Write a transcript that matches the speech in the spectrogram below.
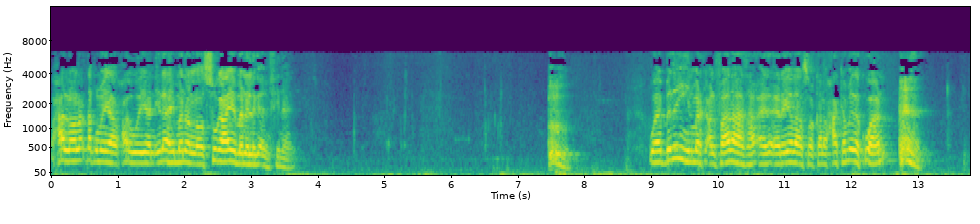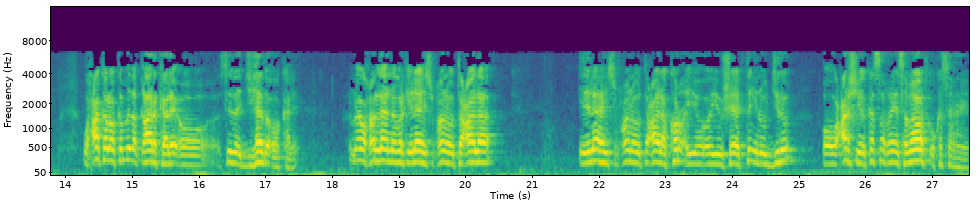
Waxaa loola dhaqmayaa waxaa weeyaan ilaahay mana loo sugaayo mana laga anfinaayo. Waa badan yihiin marka alfaadahaas ereyadaas oo kale. Waxaa ka mid a kuwan waxaa kaloo ka mid a qaar kale oo sida jihada oo kale. Annaga waxaan leenahay marka ilaahay subxaana watacaala ilaahay subxaana watacaala kor ayu ayuu sheegtay inuu jiro oo uu carshiga ka sarreeya samaawaadka uu ka sarreeya.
